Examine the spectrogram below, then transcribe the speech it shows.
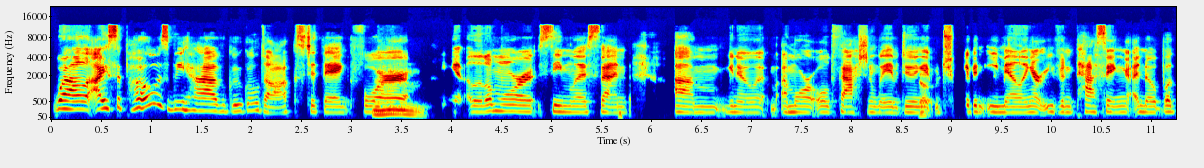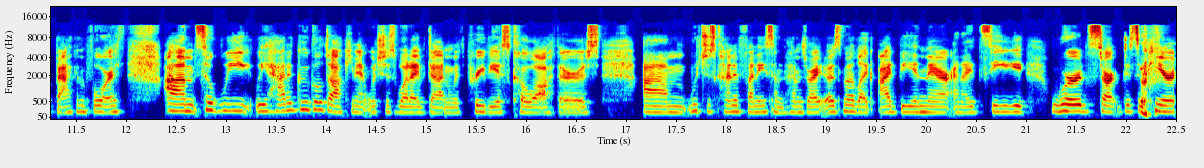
Well i suppose we have google docs to thank for mm. making it a little more seamless than um, you know, a more old fashioned way of doing yep. it, which would have emailing or even passing a notebook back and forth. Um, so we we had a Google document, which is what I've done with previous co-authors, um, which is kind of funny sometimes, right? Uzma, like I'd be in there and I'd see words start disappearing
